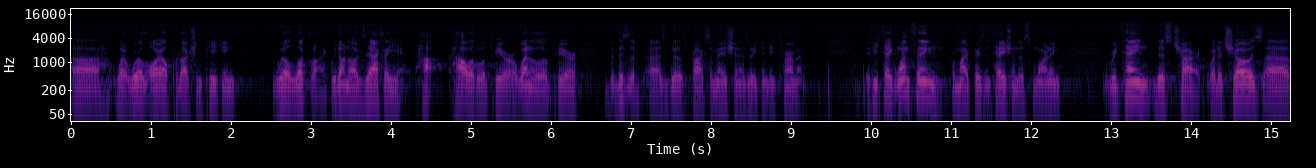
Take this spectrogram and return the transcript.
uh, what world oil production peaking will look like. We don't know exactly how, how it will appear or when it will appear. This is a, as good an approximation as we can determine. If you take one thing from my presentation this morning, retain this chart. What it shows, uh,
